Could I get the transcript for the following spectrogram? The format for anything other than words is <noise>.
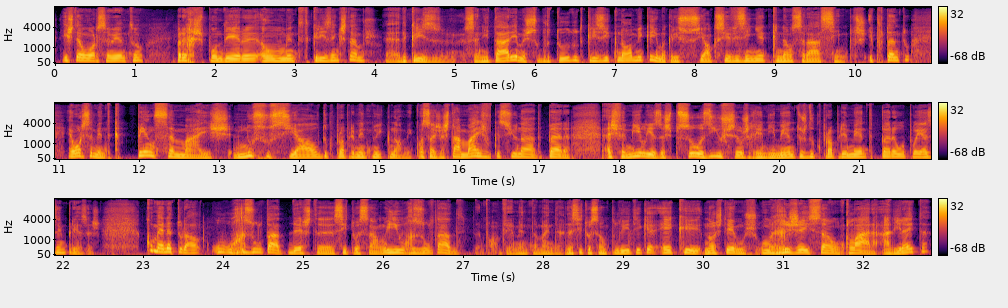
Isto é um orçamento para responder a um momento de crise em que estamos. Eh, De crise sanitária, mas sobretudo de crise económica e uma crise social que se avizinha que não será simples. E, portanto, é um orçamento que pensa mais no social do que propriamente no económico. Ou seja, está mais vocacionado para as famílias, as pessoas e os seus rendimentos do que propriamente para o apoio às empresas. Como é natural, o resultado desta situação e o resultado, obviamente, também da, da situação política é que nós temos uma rejeição clara à direita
